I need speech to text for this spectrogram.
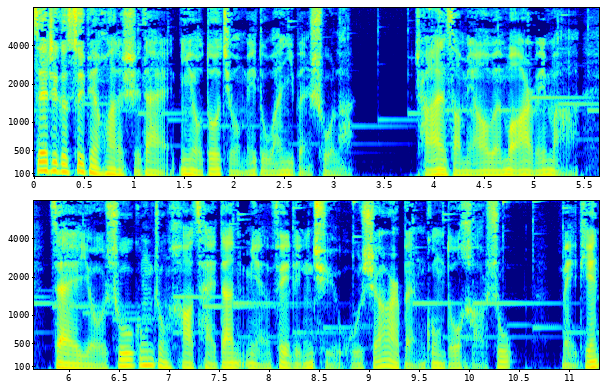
在这个碎片化的时代，你有多久没读完一本书了？长按扫描文末二维码，在有书公众号菜单免费领取五十二本共读好书，每天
